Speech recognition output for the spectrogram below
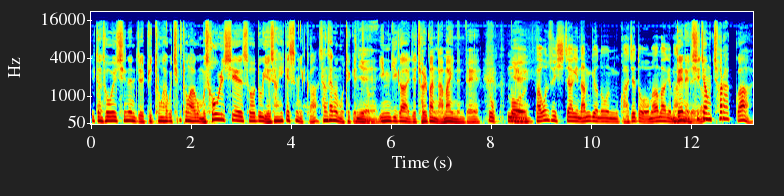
일단 서울시는 이제 비통하고 침통하고 뭐 서울시에서도 예상했겠습니까? 상상을 못했겠죠. 예. 임기가 이제 절반 남아 있는데 또뭐 예. 박원순 시장이 남겨놓은 과제도 어마어마하게 많은데요. 네네 시정 철학과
